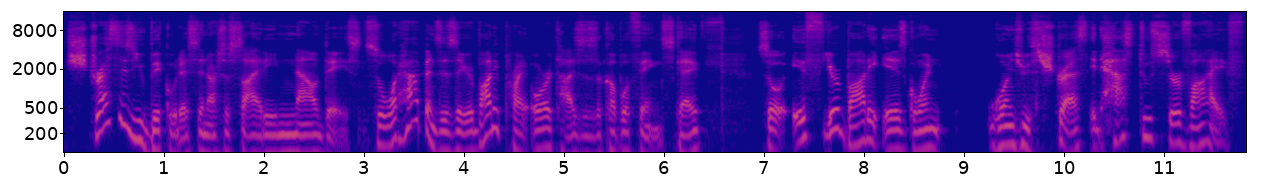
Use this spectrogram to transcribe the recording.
stress is ubiquitous in our society nowadays. So what happens is that your body prioritizes a couple of things. Okay. So if your body is going, going through stress, it has to survive.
